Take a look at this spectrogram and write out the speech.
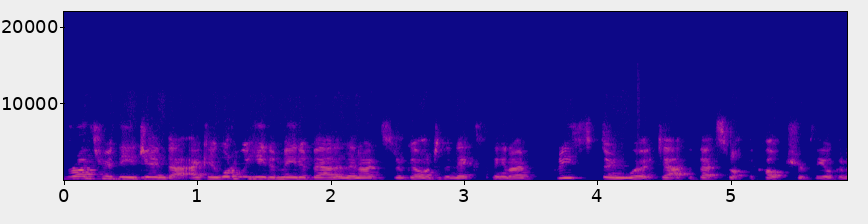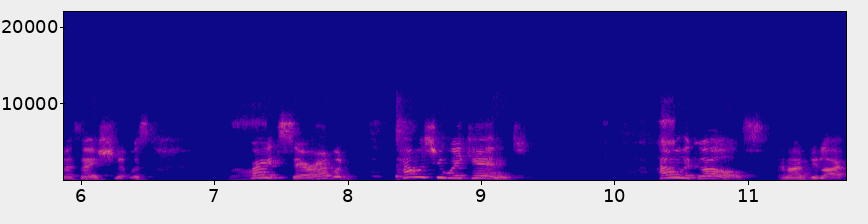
run through the agenda. Okay, what are we here to meet about? And then I'd sort of go on to the next thing. And I pretty soon worked out that that's not the culture of the organization. It was, great, Sarah, but how was your weekend? How are the girls? And I'd be like,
